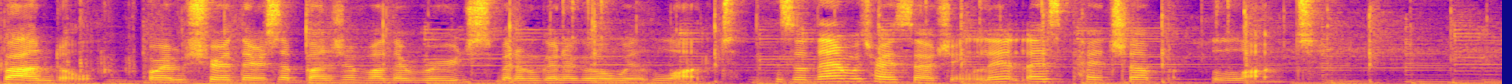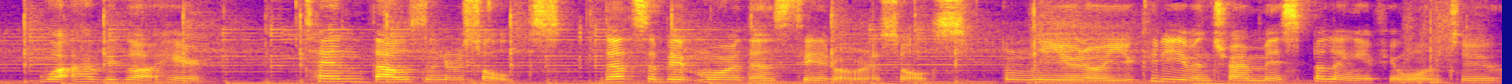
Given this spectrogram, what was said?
bundle, or I'm sure there's a bunch of other words, but I'm gonna go with lot. So then we try searching Littlest Pet Shop lot. What have we got here? 10,000 results. That's a bit more than zero results. You know, you could even try misspelling if you want to.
